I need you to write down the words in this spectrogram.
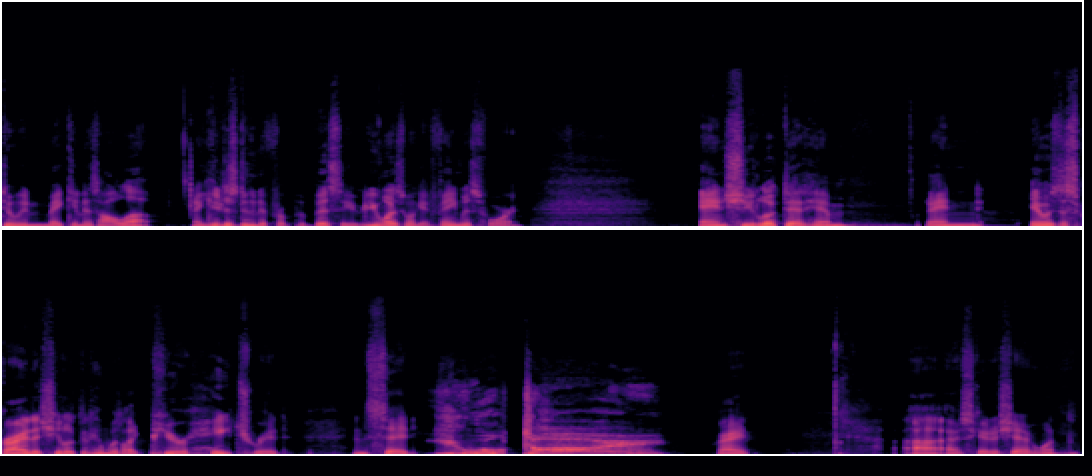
doing making this all up. Like you're just doing it for publicity. You want to get famous for it. And she looked at him, and it was described that she looked at him with like pure hatred, and said, "You will die." Right. Uh, I was scared of shit. Everyone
